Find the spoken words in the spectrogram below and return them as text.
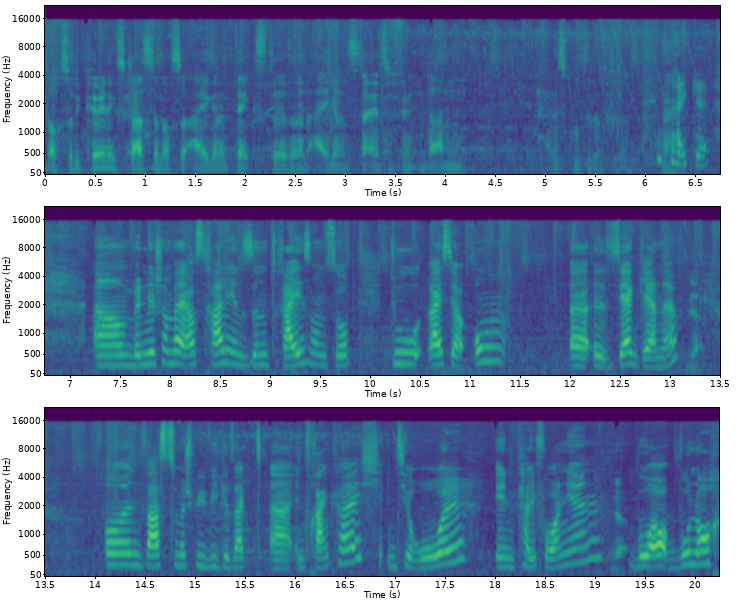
noch so die Königsklasse, noch so eigene Texte, so einen eigenen Style zu finden, dann alles Gute dafür. Danke. Ähm, wenn wir schon bei Australien sind, Reise und so, du reist ja um äh, sehr gerne Ja. und warst zum Beispiel, wie gesagt, äh, in Frankreich, in Tirol, in Kalifornien. Ja. Wo, wo noch?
